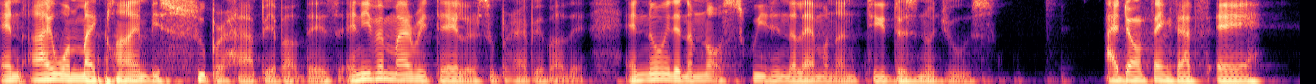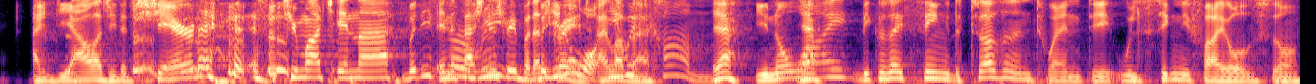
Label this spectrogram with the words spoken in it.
And I want my client be super happy about this. And even my retailer super happy about it. And knowing that I'm not squeezing the lemon until there's no juice. I don't think that's a ideology that's shared too much in the in the fashion re- industry, but that's know great. I love that. Come. Yeah. You know Yeah. why? Because I think the 2020 will signify also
